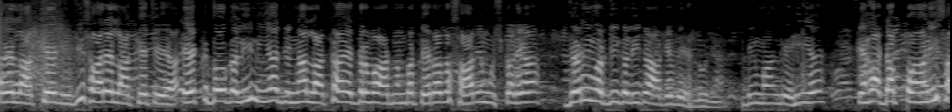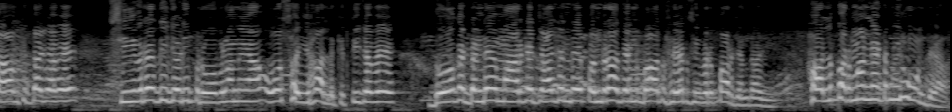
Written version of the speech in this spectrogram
ਸਾਰੇ ਇਲਾਕੇ ਜੀ ਜੀ ਸਾਰੇ ਇਲਾਕੇ 'ਚ ਆ। ਇੱਕ ਦੋ ਗਲੀ ਨਹੀਂ ਆ, ਜਿੰਨਾ ਇਲਾਕਾ ਇੱਧਰ ਵਾਰਡ ਨੰਬਰ 13 ਦਾ ਸਾਰੇ ਮੁਸ਼ਕਲ ਆ। ਜਿਹੜੀ ਮਰਜ਼ੀ ਗਲੀ 'ਚ ਆ ਕੇ ਵੇਖ ਲਓ ਜੀ। ਸਾਡੀ ਮੰਗ ਇਹੀ ਹੈ ਕਿ ਸਾਡਾ ਪਾਣੀ ਸਾਫ਼ ਕੀਤਾ ਜਾਵੇ, ਸੀਵਰੇਜ ਦੀ ਜਿਹੜੀ ਪ੍ਰੋਬਲਮ ਆ, ਉਹ ਸਹੀ ਹੱਲ ਕੀਤੀ ਜਾਵੇ। ਦੋ ਕੁ ਡੰਡੇ ਮਾਰ ਕੇ ਚੱਲ ਜਾਂਦੇ 15 ਦਿਨ ਬਾਅਦ ਫੇਰ ਸੀਵਰ ਭਰ ਜਾਂਦਾ ਜੀ। ਹੱਲ ਪਰਮਾਨੈਂਟ ਨਹੀਂ ਹੋਣ ਦਿਆ।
